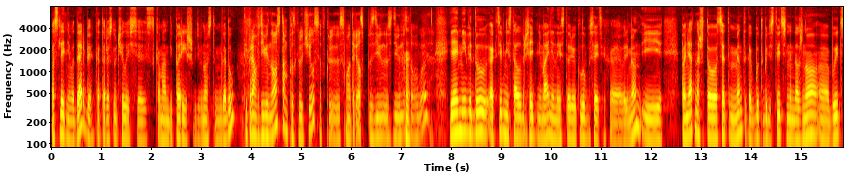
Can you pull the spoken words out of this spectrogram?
последнего дерби, которое случилось э, с командой Париж в 90-м году. Ты прям в 90-м подключился, смотрел с 90-го года? Я имею в виду, активнее стал обращать внимание на историю клуба с этих э, времен, и понятно, что с этого момента как будто бы действительно должно быть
